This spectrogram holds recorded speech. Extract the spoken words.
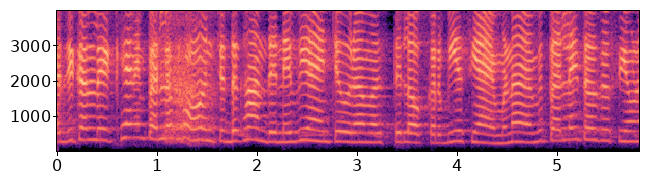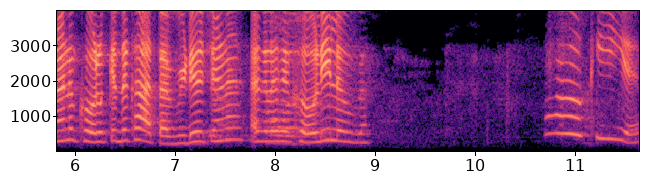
ਅੱਜ ਕੱਲ ਦੇਖਿਆ ਨਹੀਂ ਪਹਿਲਾਂ ਫੋਨ 'ਚ ਦਿਖਾਉਂਦੇ ਨੇ ਵੀ ਐਂ ਚੋਰਾਂ ਵਾਸਤੇ ਲੋਕਰ ਵੀ ਅਸੀਂ ਐਂ ਬਣਾਇਆ, ਵੀ ਪਹਿਲਾਂ ਹੀ ਤਾਂ ਅਸੀਂ ਉਹਨਾਂ ਨੂੰ ਖੋਲ ਕੇ ਦਿਖਾਤਾ ਵੀਡੀਓ 'ਚ ਨਾ, ਅਗਲਾ ਫਿਰ ਖੋਲ ਹੀ ਲਊਗਾ। ਉਹ ਕੀ ਹੈ?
